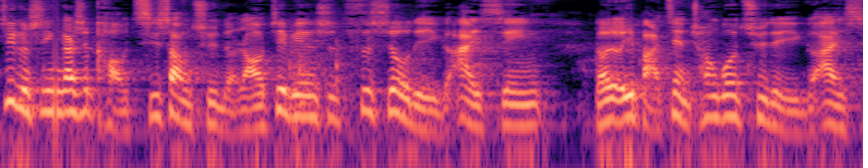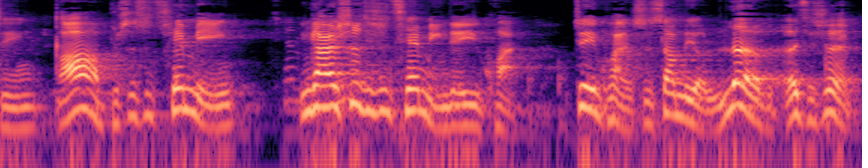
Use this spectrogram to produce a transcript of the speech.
这个是应该是烤漆上去的，然后这边是刺绣的一个爱心，然后有一把剑穿过去的一个爱心。啊，不是是签名，应该是设计师签名的一款，这一款是上面有 Love，的而且是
